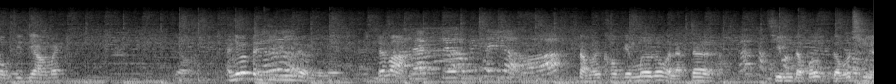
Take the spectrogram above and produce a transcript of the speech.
ล่มทีเดียวไหม อันนี้มันเป็นทีวีเหลืองอยู่เลยใช่ป่ะ แรปเจอร์ไม่ใช่เหรอแต่มันคอมเกมเมอร์ร่วมกับแรปเตอร์ครับทีมดับเบิลดับเบิลทีม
